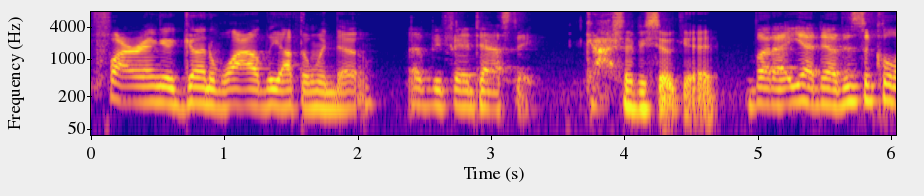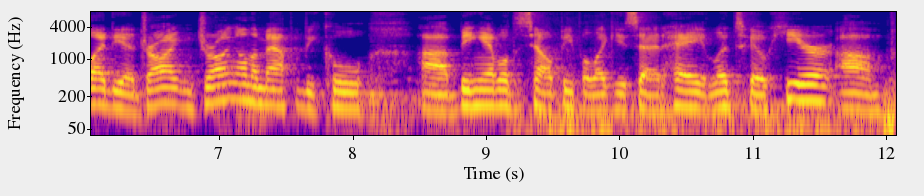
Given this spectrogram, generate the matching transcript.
firing a gun wildly out the window. That'd be fantastic. Gosh, that'd be so good. But uh, yeah, no, this is a cool idea. Drawing drawing on the map would be cool. Uh, being able to tell people, like you said, hey, let's go here. Um,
